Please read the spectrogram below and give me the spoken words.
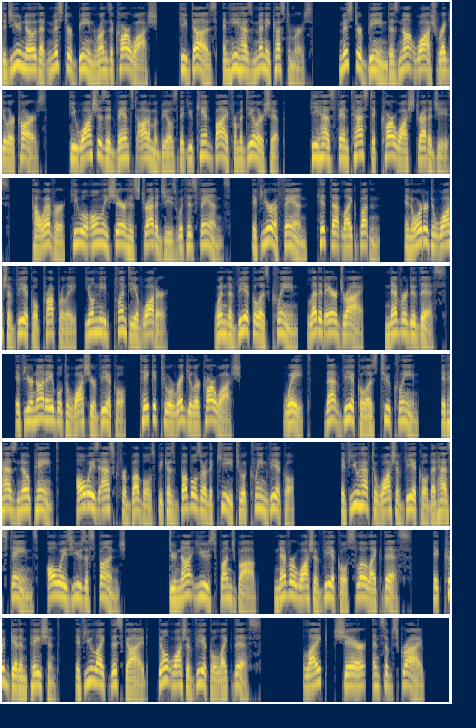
Did you know that Mr. Bean runs a car wash? He does, and he has many customers. Mr. Bean does not wash regular cars. He washes advanced automobiles that you can't buy from a dealership. He has fantastic car wash strategies. However, he will only share his strategies with his fans. If you're a fan, hit that like button. In order to wash a vehicle properly, you'll need plenty of water. When the vehicle is clean, let it air dry. Never do this. If you're not able to wash your vehicle, take it to a regular car wash. Wait. That vehicle is too clean. It has no paint. Always ask for bubbles because bubbles are the key to a clean vehicle. If you have to wash a vehicle that has stains, always use a sponge. Do not use SpongeBob. Never wash a vehicle slow like this. It could get impatient. If you like this guide, don't wash a vehicle like this. Like, share, and subscribe.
